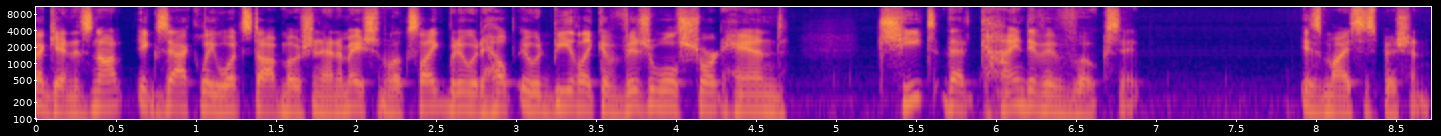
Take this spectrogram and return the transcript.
Again, it's not exactly what stop motion animation looks like, but it would help. It would be like a visual shorthand cheat that kind of evokes it. is my suspicion.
